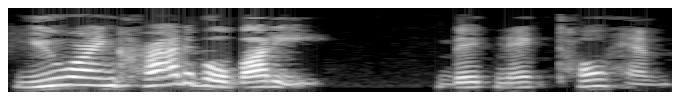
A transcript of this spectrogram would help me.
You are incredible, buddy, Big Nick told him.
